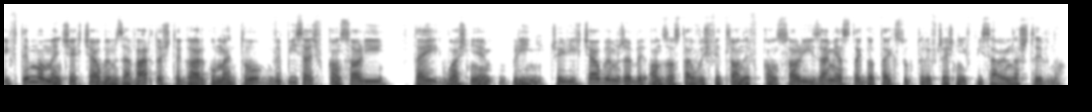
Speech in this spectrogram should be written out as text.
I w tym momencie chciałbym zawartość tego argumentu wypisać w konsoli w tej właśnie linii. Czyli chciałbym, żeby on został wyświetlony w konsoli zamiast tego tekstu, który wcześniej wpisałem na sztywno.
